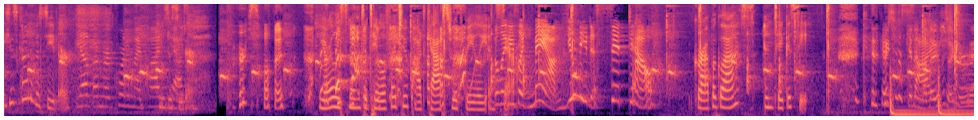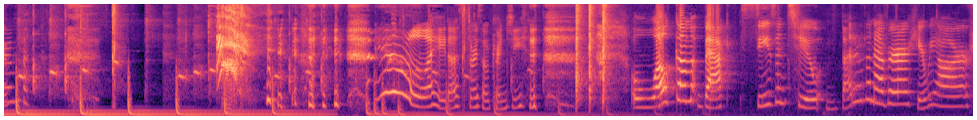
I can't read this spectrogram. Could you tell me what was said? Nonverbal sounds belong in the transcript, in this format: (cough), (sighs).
He's kind of a cedar. Yep, I'm recording my podcast. He's a cedar. (laughs) First one. You're listening to Table for Two podcast with Bailey and The Sarah. lady's like, ma'am, you need to sit down. Grab a glass and take a seat. Can we just get another sugar rim? (laughs) Ew, I hate us. We're so cringy. (laughs) Welcome back, season two, better than ever. Here we are.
